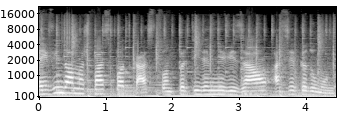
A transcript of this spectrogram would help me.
Bem-vindo ao meu espaço podcast, onde partilho a minha visão acerca do mundo.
